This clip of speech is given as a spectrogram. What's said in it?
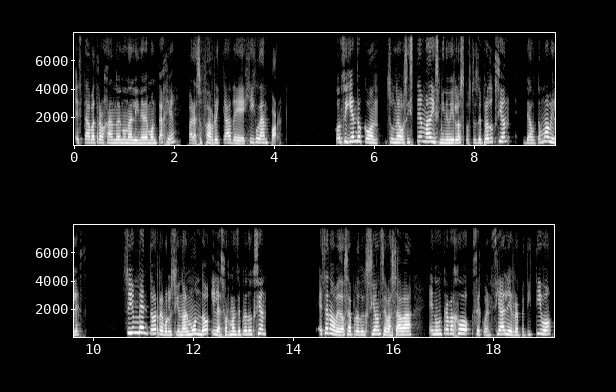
estaba trabajando en una línea de montaje para su fábrica de Highland Park consiguiendo con su nuevo sistema disminuir los costos de producción de automóviles. Su invento revolucionó al mundo y las formas de producción. Esta novedosa producción se basaba en un trabajo secuencial y repetitivo,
